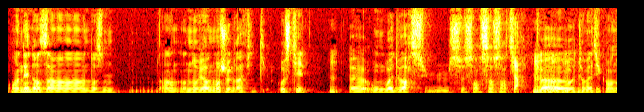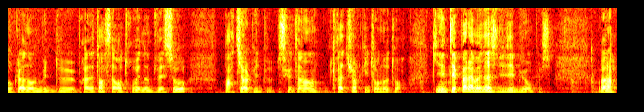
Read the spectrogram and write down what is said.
on est dans un dans une, un, un environnement géographique hostile Mm. euh, où on va devoir se s'en sortir, tu Mm, vois, mm, euh, automatiquement. Donc là, dans le but de Predator, c'est retrouver notre vaisseau, partir le plus parce que t'as une créature qui tourne autour, qui n'était pas la menace du début en plus. Voilà,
